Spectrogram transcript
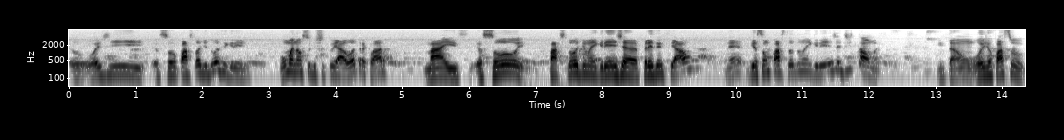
Eu, hoje eu sou pastor de duas igrejas. Uma não substitui a outra, claro, mas eu sou pastor de uma igreja presencial, né? E eu sou um pastor de uma igreja digital, mano. Então, hoje eu faço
